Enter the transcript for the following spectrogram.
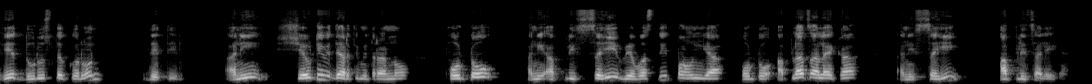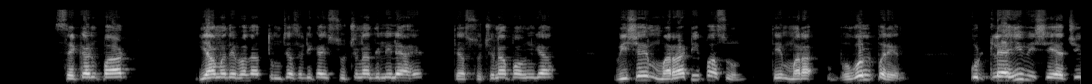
हे दुरुस्त करून देतील. आणि शेवटी विद्यार्थी मित्रांनो फोटो आणि आपली सही व्यवस्थित पाहून घ्या. फोटो आपलाच आलाय का? आणि सही आपलीच आली का? सेकंड पार्ट यामध्ये बघा तुमच्यासाठी काही सूचना दिलेल्या आहेत. त्या सूचना पाहून घ्या. विषय मराठीपासून ते मरा भूगोलपर्यंत कुठल्याही विषयाची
